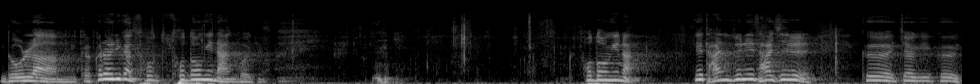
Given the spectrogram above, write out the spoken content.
놀랍니까? 그러니까 소, 소동이 난 거죠. 소동이 난. 단순히 사실 그 저기 그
